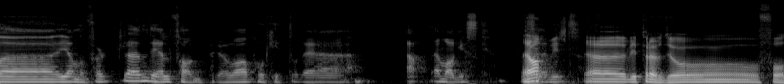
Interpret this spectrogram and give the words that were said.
eh, gjennomført en del fagprøver på KIT, og det, ja, det er magisk. Ja. Eh, Vi prøvde jo å få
